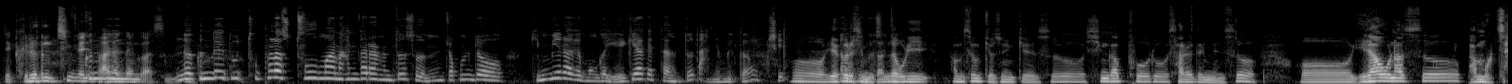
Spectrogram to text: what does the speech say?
이제 그런 측면이 근데- 반영된 것 같습니다. 네, 근데도 2 플러스 2만 한다라는 뜻은 조금 더 긴밀하게 뭔가 얘기하겠다는 뜻 아닙니까 혹시? 어, 예, 그렇습니다. 근데 우리 남성 교수님께서 싱가포르 사례 들면서 어, 일하고 나서 밥 먹자.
